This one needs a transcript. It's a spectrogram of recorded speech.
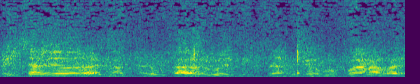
પૈસા વ્યવહાર હોય ને ધર્મ સારો હોય મૂકવાના હોય.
